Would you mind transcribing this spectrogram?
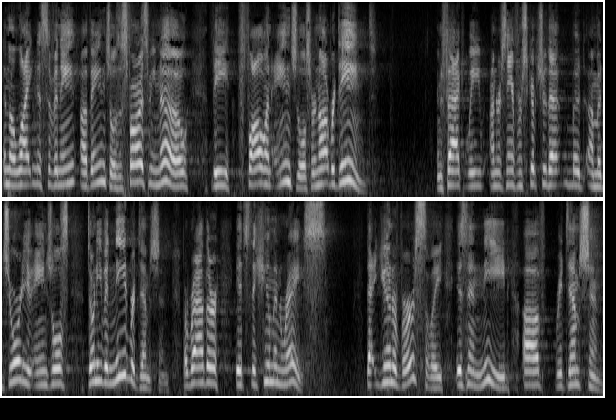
in the likeness of, an, of angels. As far as we know, the fallen angels are not redeemed. In fact, we understand from Scripture that a majority of angels don't even need redemption, but rather it's the human race that universally is in need of redemption.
